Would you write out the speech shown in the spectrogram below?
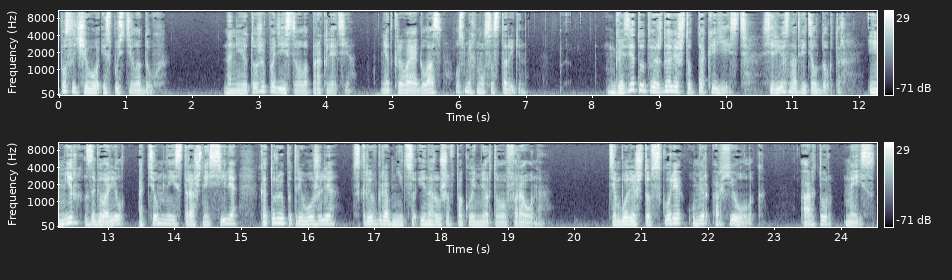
после чего испустила дух. На нее тоже подействовало проклятие. Не открывая глаз, усмехнулся Старыгин. Газеты утверждали, что так и есть, серьезно ответил доктор. И мир заговорил о темной и страшной силе, которую потревожили, вскрыв гробницу и нарушив покой мертвого фараона. Тем более, что вскоре умер археолог Артур Мейс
